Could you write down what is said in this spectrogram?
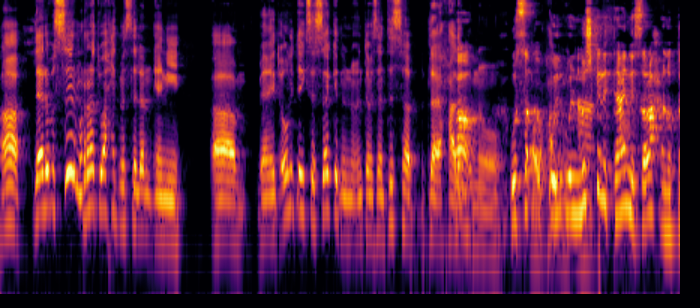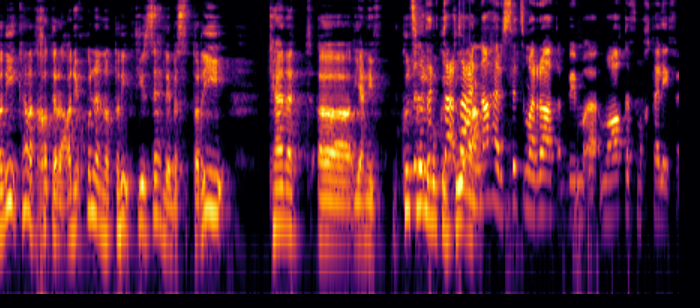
آه لأنه بتصير مرات واحد مثلا يعني آم يعني only takes a second إنه أنت مثلا تسهب بتلاقي حالك آه. إنه حق- وال... والمشكلة الثانية صراحة إنه الطريق كانت خطرة قاعدوا يحكوا لنا إنه الطريق كثير سهلة بس الطريق كانت آه يعني بكل سهوله ممكن تقطع توقع النهر ست مرات بمواقف مختلفة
